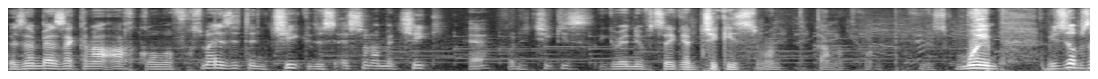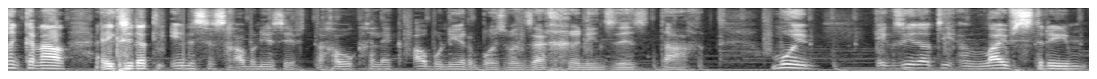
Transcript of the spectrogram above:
We zijn bij zijn kanaal aangekomen. Volgens mij is dit een chick, dus is zo naar met chick. Hè? Voor de chickies. Ik weet niet of het zeker een is, want ik kan het gewoon. Mooi. We zijn op zijn kanaal en ik zie dat hij 61 abonnees heeft. Dan gaan we ook gelijk abonneren, boys, want zijn gun in deze dagen. Mooi. Ik zie dat hij een livestream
